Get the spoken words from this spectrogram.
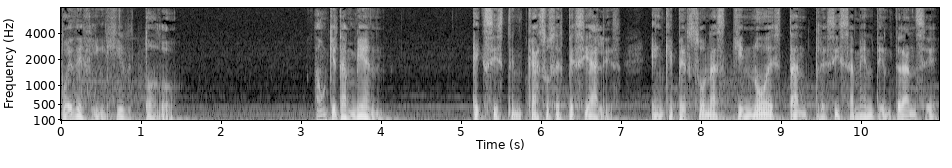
puede fingir todo. Aunque también existen casos especiales en que personas que no están precisamente en trance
